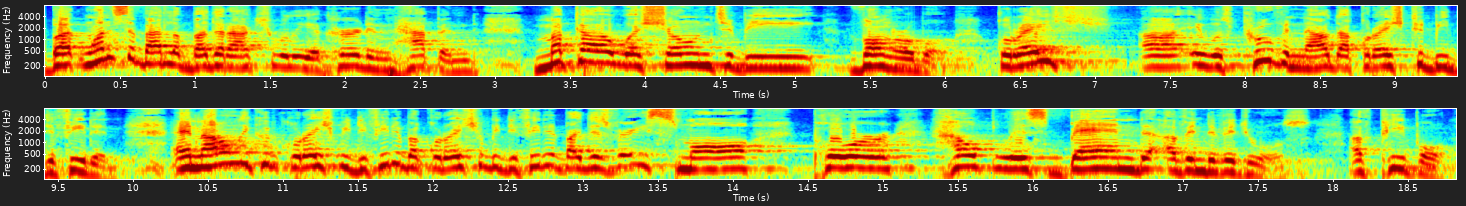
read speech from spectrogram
But once the Battle of Badr actually occurred and happened, Mecca was shown to be vulnerable. Quraysh uh, it was proven now that Quraysh could be defeated. And not only could Quraysh be defeated, but Quraysh could be defeated by this very small, poor, helpless band of individuals, of people.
